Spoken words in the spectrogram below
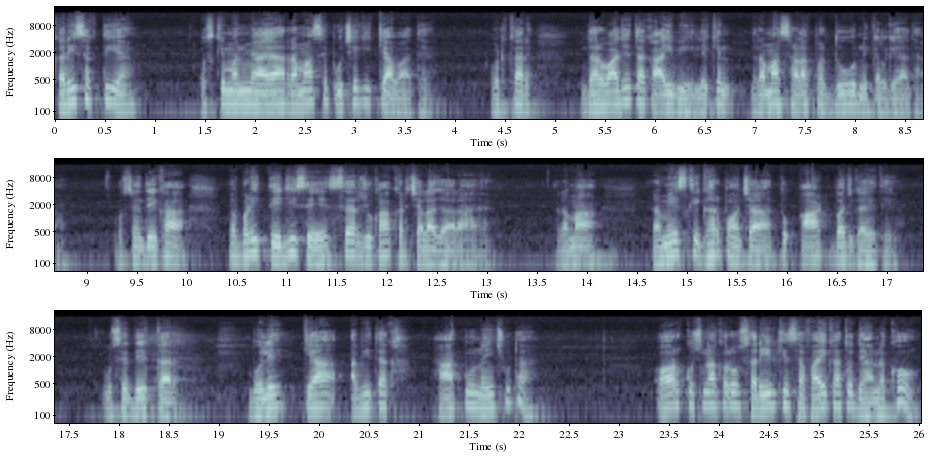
कर ही सकती है। उसके मन में आया रमा से पूछे कि क्या बात है? उठकर दरवाजे तक आई भी, लेकिन रमा सड़क पर दूर निकल गया था। उसने देखा वह बड़ी तेज़ी से सिर झुका कर चला जा रहा है। रमा रमेश के घर पहुँचा तो आठ बज गए थे। उसे देखकर बोले, क्या अभी तक हाथ मुँह नहीं छूटा? और कुछ ना करो, शरीर की सफ़ाई का तो ध्यान रखो।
